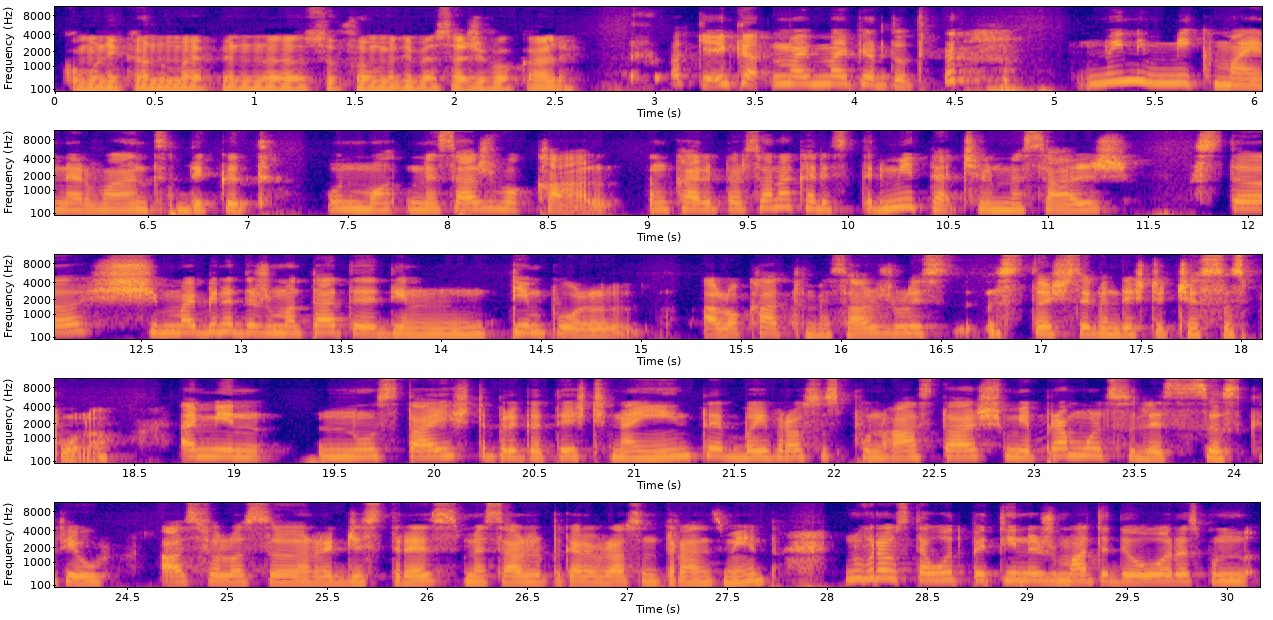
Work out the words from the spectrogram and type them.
comunicăm numai prin uh, sub formă de mesaje vocale. Ok, că mai, mai pierdut. nu e nimic mai enervant decât un mo- mesaj vocal în care persoana care îți trimite acel mesaj stă și mai bine de jumătate din timpul alocat mesajului stă și se gândește ce să spună. I mean, nu stai și te pregătești înainte, băi, vreau să spun asta și mi-e prea mult să le să scriu astfel o să înregistrez mesajul pe care vreau să-l transmit. Nu vreau să te aud pe tine jumate de oră spunând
